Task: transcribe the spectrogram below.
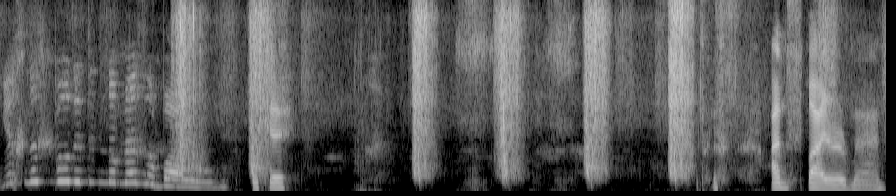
Yes, let's build it in the mesa biome. Okay. I'm Spider-Man.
